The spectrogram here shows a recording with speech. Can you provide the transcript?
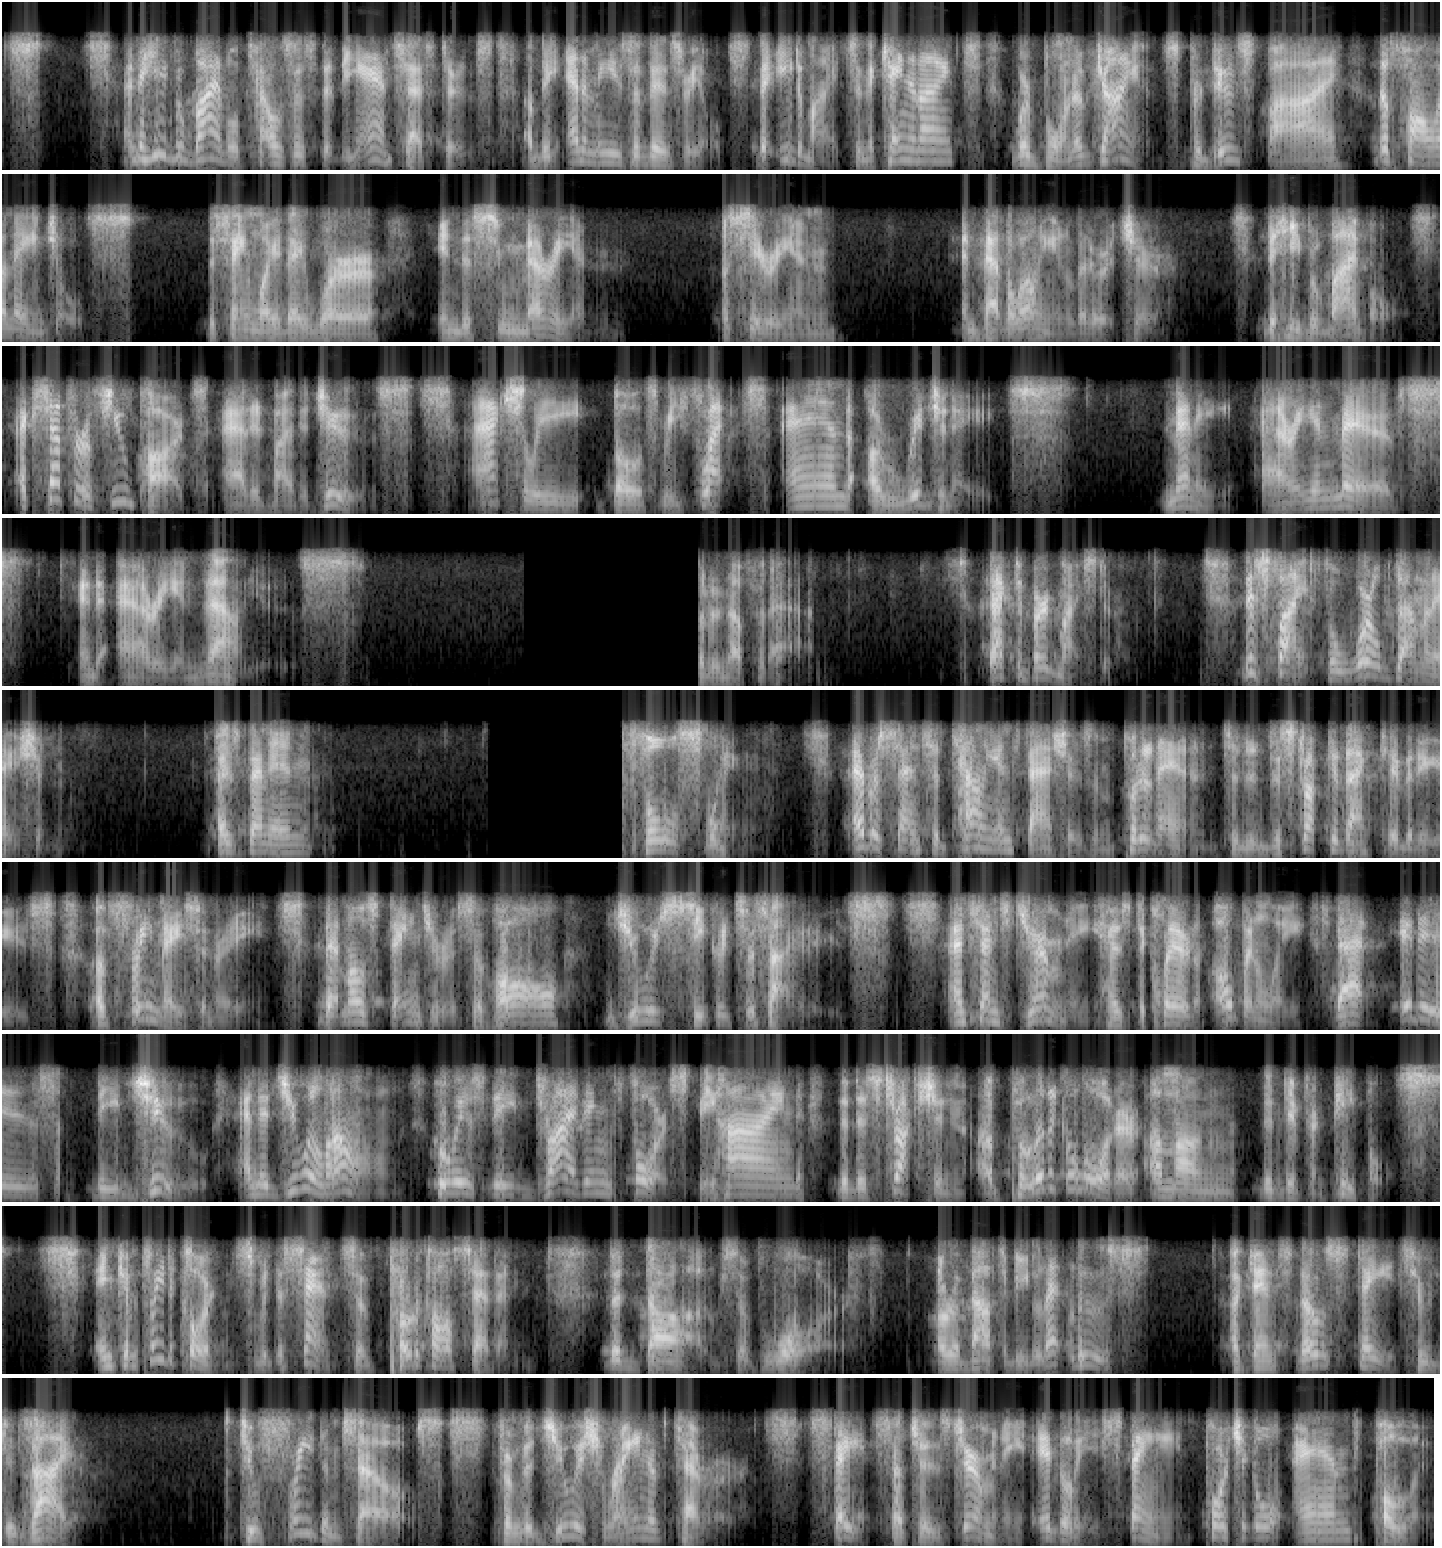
And the Hebrew Bible tells us that the ancestors of the enemies of Israel, the Edomites and the Canaanites, were born of giants, produced by the fallen angels, the same way they were in the Sumerian, Assyrian, and Babylonian literature, the Hebrew Bible, except for a few parts added by the Jews, actually both reflects and originates many Aryan myths and Aryan values. But enough of that. Back to Bergmeister. This fight for world domination has been in full swing ever since Italian fascism put an end to the destructive activities of Freemasonry, that most dangerous of all Jewish secret societies. And since Germany has declared openly that it is the Jew and the Jew alone who is the driving force behind the destruction of political order among the different peoples. In complete accordance with the sense of Protocol 7, the dogs of war are about to be let loose against those states who desire to free themselves from the Jewish reign of terror. States such as Germany, Italy, Spain, Portugal, and Poland.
